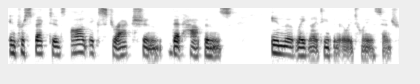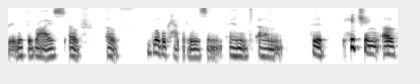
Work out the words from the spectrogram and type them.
in perspectives on extraction that happens in the late 19th and early 20th century with the rise of, of global capitalism and um, the hitching of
